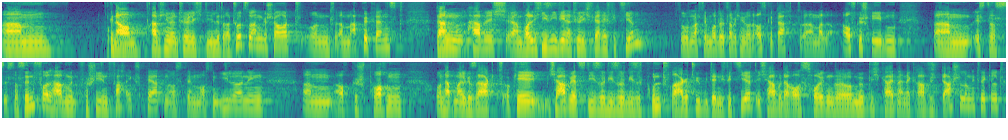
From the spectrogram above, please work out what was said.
Ähm, genau, habe ich mir natürlich die Literatur zu angeschaut und ähm, abgegrenzt. Dann ich, ähm, wollte ich diese Idee natürlich verifizieren so nach dem Motto, jetzt habe ich mir was ausgedacht, äh, mal aufgeschrieben, ähm, ist, das, ist das sinnvoll, haben mit verschiedenen Fachexperten aus dem aus dem E-Learning ähm, auch gesprochen und habe mal gesagt, okay, ich habe jetzt diese, diese, diese Grundfragetyp identifiziert, ich habe daraus folgende Möglichkeiten einer grafischen Darstellung entwickelt.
